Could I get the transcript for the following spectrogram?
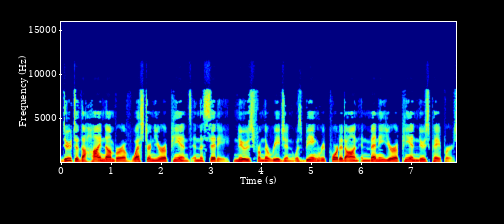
Due to the high number of Western Europeans in the city, news from the region was being reported on in many European newspapers.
